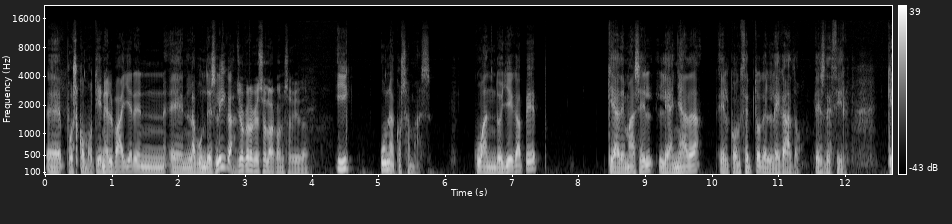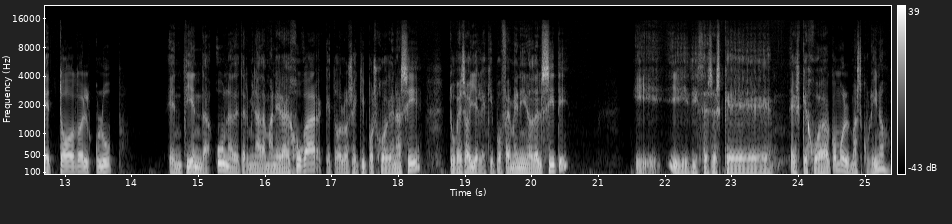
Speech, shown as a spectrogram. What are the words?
eh, pues como tiene el Bayern en, en la Bundesliga. Yo creo que eso lo ha conseguido. Y una cosa más, cuando llega Pep, que además él le añada el concepto del legado, es decir, que todo el club entienda una determinada manera de jugar, que todos los equipos jueguen así. Tú ves, oye, el equipo femenino del City y, y dices, es que, es que juega como el masculino,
